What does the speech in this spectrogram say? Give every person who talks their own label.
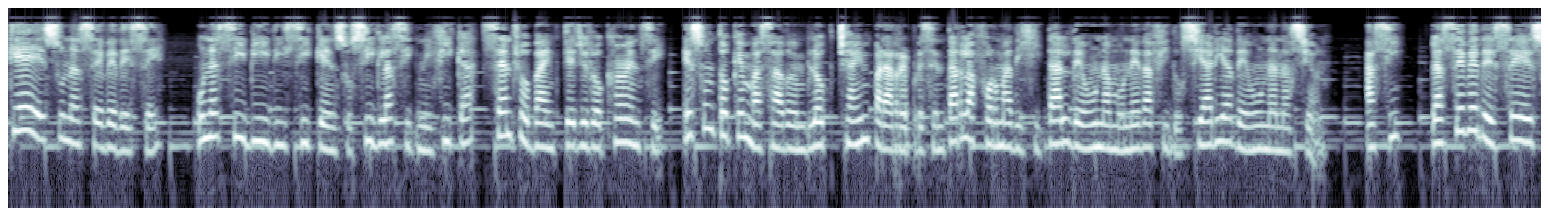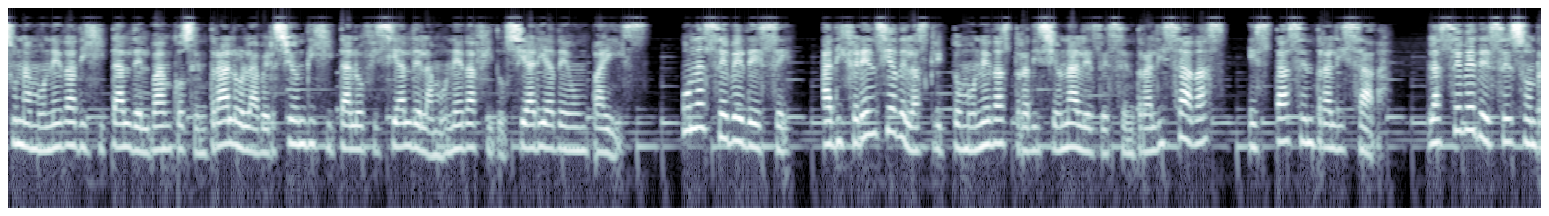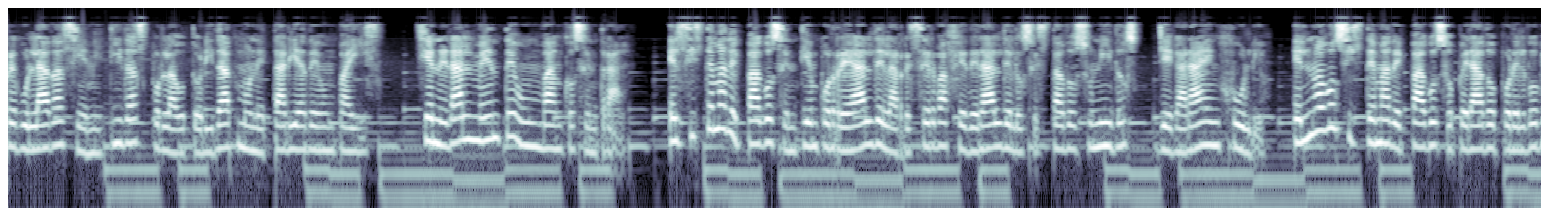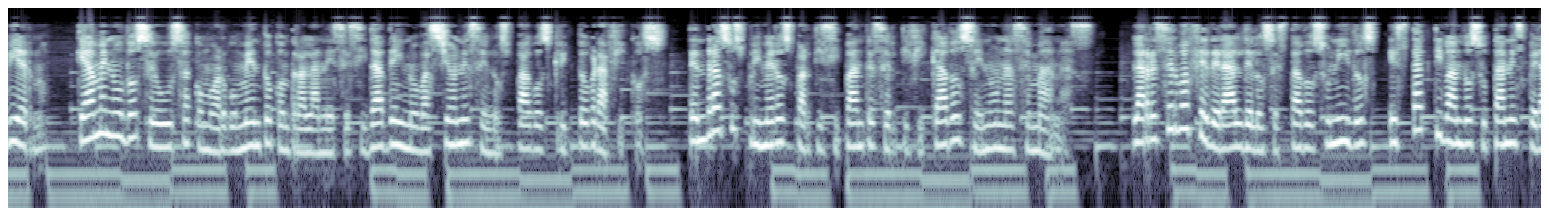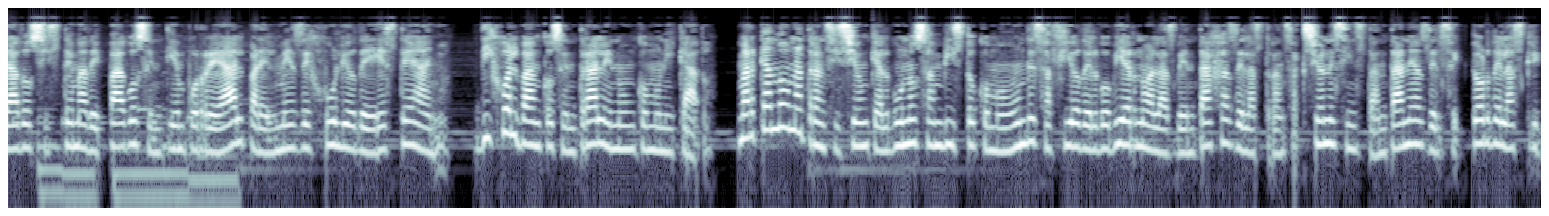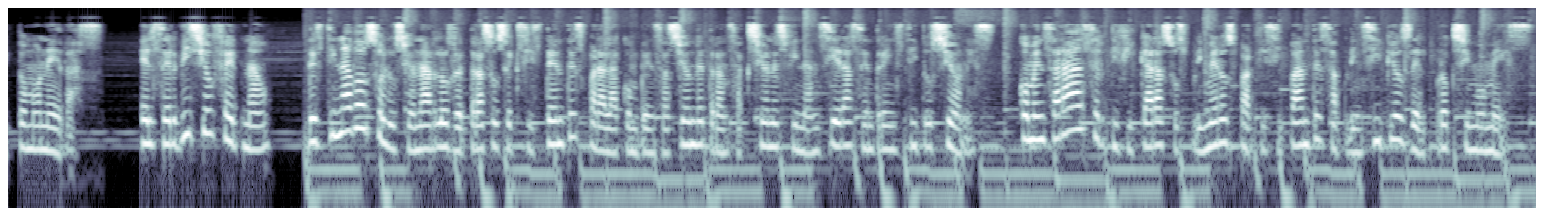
Speaker 1: ¿Qué es una CBDC? Una CBDC que en su sigla significa Central Bank Digital Currency, es un token basado en blockchain para representar la forma digital de una moneda fiduciaria de una nación. Así, la CBDC es una moneda digital del Banco Central o la versión digital oficial de la moneda fiduciaria de un país. Una CBDC, a diferencia de las criptomonedas tradicionales descentralizadas, está centralizada. Las CBDC son reguladas y emitidas por la autoridad monetaria de un país, generalmente un banco central. El sistema de pagos en tiempo real de la Reserva Federal de los Estados Unidos llegará en julio el nuevo sistema de pagos operado por el gobierno, que a menudo se usa como argumento contra la necesidad de innovaciones en los pagos criptográficos, tendrá sus primeros participantes certificados en unas semanas. La Reserva Federal de los Estados Unidos está activando su tan esperado sistema de pagos en tiempo real para el mes de julio de este año, dijo el Banco Central en un comunicado marcando una transición que algunos han visto como un desafío del gobierno a las ventajas de las transacciones instantáneas del sector de las criptomonedas. El servicio FedNow, destinado a solucionar los retrasos existentes para la compensación de transacciones financieras entre instituciones, comenzará a certificar a sus primeros participantes a principios del próximo mes.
